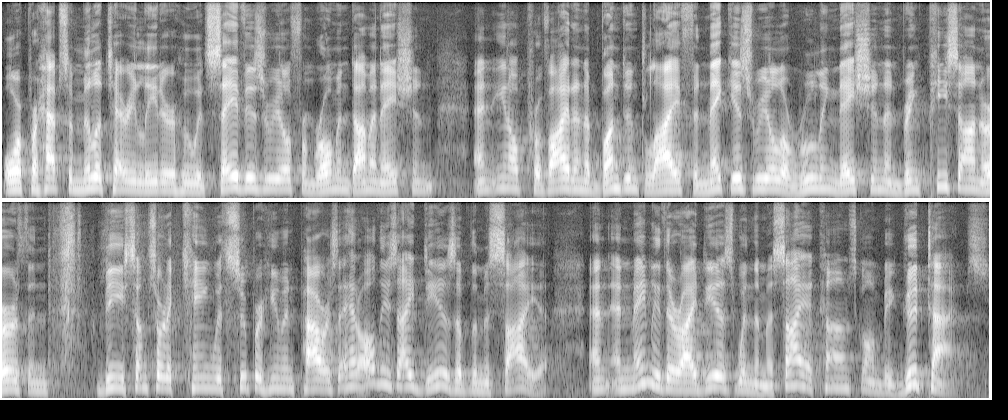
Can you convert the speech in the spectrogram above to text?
or perhaps a military leader who would save Israel from Roman domination and you know, provide an abundant life and make Israel a ruling nation and bring peace on earth and be some sort of king with superhuman powers. They had all these ideas of the Messiah. And, and mainly their ideas when the Messiah comes, going to be good times.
